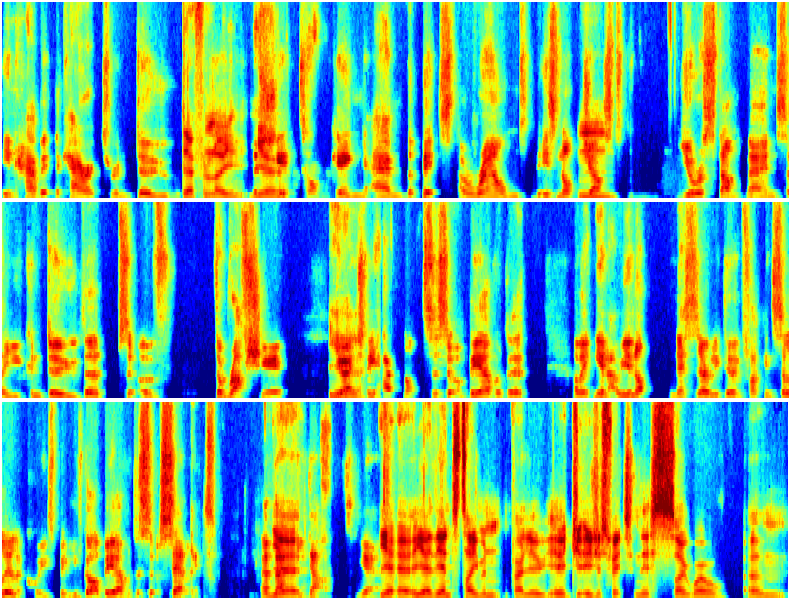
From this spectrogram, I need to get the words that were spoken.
inhabit the character and do definitely, the yeah, shit talking and the bits around. It's not Mm. just you're a stuntman, so you can do the sort of the rough shit. You yeah, actually have not to sort of be able to. I mean, you know, you're not necessarily doing fucking soliloquies, but you've got to be able to sort of sell it, and that Yeah. he does. Yeah, yeah, yeah. The entertainment value it, it just fits in this so well. Um,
